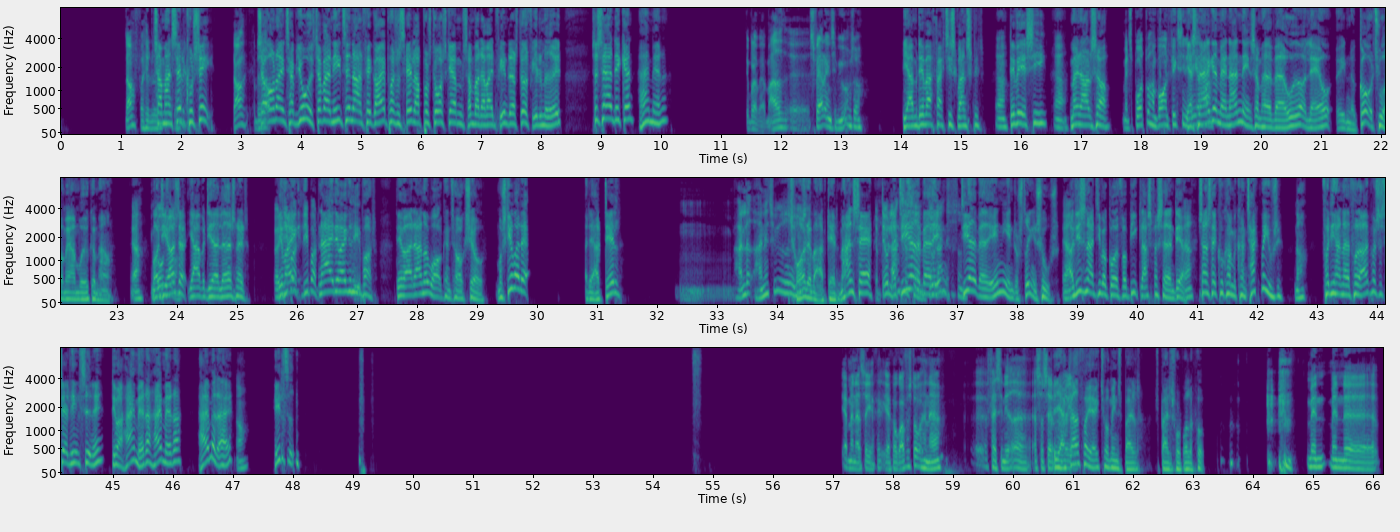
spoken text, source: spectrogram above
Nå, for helvede. som han selv kunne se. Nå, Så under interviewet, så var han hele tiden, når han fik øje på sig selv op på storskærmen, som var der var en film, der stod filmet, ikke? Så sagde han det igen. Hej dig. Det må da være meget øh, svært at interviewe ham så. Jamen, det var faktisk vanskeligt. Ja. Det vil jeg sige. ja. Men altså, Men spurgte du ham, hvor han fik sin jeg idéer fra? snakkede med en anden en, som havde været ude og lave en gåtur med ham ude i København. Ja. Hvor de gåtur. også, ja, hvor de havde lavet sådan et... Øh, det var Libert, ikke, Libert. Nej, det var ikke Libert. Det var et andet walk and talk show. Måske var det... Er det Abdel? Han, la- han interviewede... Jeg tror, det var Abdel. Men han sagde, Jamen, det er lang at de havde. Det er været jo lang inde, de havde været inde i Industriens Hus. Ja. Og lige snart de var gået forbi glasfacaden der, Ja. så han slet ikke kunne komme i kontakt med Jussi. Nå. Fordi han havde fået øje på sig selv hele tiden, ikke? Det var hej med dig, hej med dig, hej med dig. Nå. Hele tiden. Jamen altså, jeg, kan- jeg kan jo godt forstå, at han er øh, fascineret af- af sig selv. Jeg er glad for, at jeg ikke tog mine spejl, spejlsolbriller på. Men, men øh...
